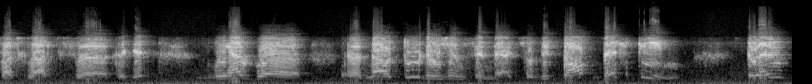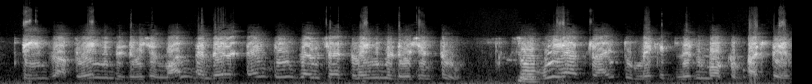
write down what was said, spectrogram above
first class uh, cricket. We have uh, uh, now two divisions in that. So the top best team, 12 teams are playing in the division 1 and there are 10 teams that which are playing in the division 2. So we have tried to make it a little more competitive.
